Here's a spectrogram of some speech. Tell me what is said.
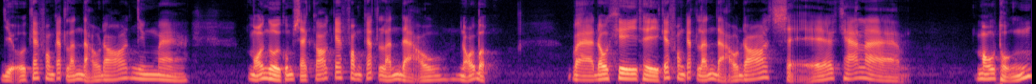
giữa các phong cách lãnh đạo đó nhưng mà mỗi người cũng sẽ có cái phong cách lãnh đạo nổi bật. Và đôi khi thì các phong cách lãnh đạo đó sẽ khá là mâu thuẫn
